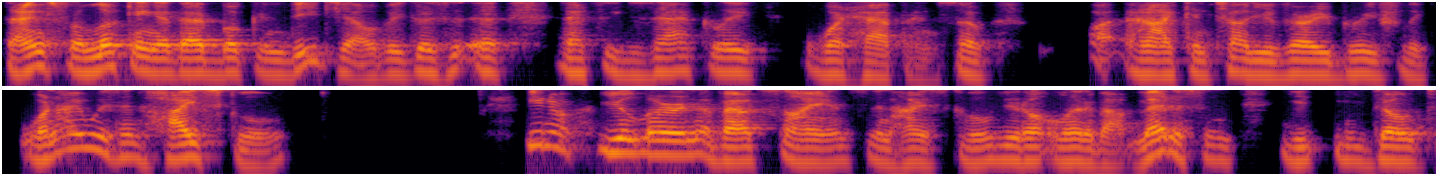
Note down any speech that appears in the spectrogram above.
Thanks for looking at that book in detail because uh, that's exactly what happened. So, uh, and I can tell you very briefly when I was in high school, you know, you learn about science in high school. You don't learn about medicine. You, you don't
